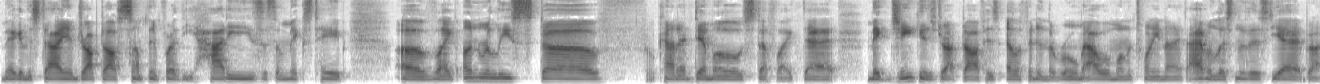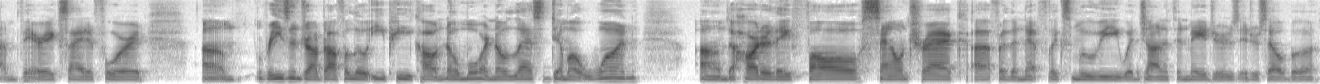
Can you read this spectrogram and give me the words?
Megan Thee Stallion dropped off something for the Hotties. It's a mixtape of like unreleased stuff, kind of demos, stuff like that. Mick Jenkins dropped off his Elephant in the Room album on the 29th. I haven't listened to this yet, but I'm very excited for it. Um, Reason dropped off a little EP called No More, No Less, Demo 1 um, the Harder They Fall soundtrack uh, for the Netflix movie with Jonathan Majors, Idris Elba,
